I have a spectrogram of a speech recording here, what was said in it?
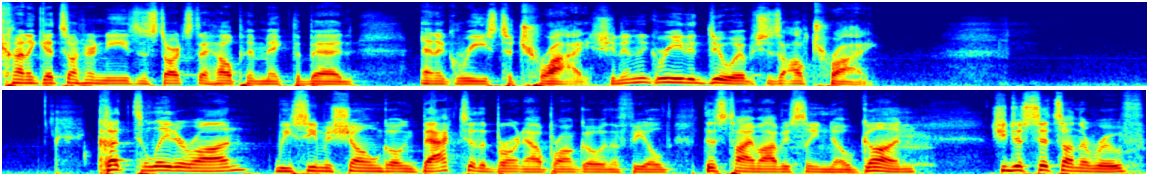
kind of gets on her knees and starts to help him make the bed and agrees to try. She didn't agree to do it, but she says, I'll try. Cut to later on, we see Michonne going back to the burnt out Bronco in the field. This time, obviously, no gun. She just sits on the roof,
